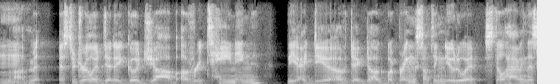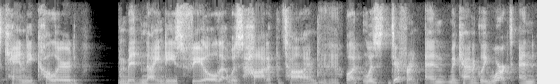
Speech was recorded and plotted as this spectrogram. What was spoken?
Uh, M- Mr. Driller did a good job of retaining the idea of Dig Dug, but bringing something new to it, still having this candy colored mid 90s feel that was hot at the time, mm-hmm. but was different and mechanically worked and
